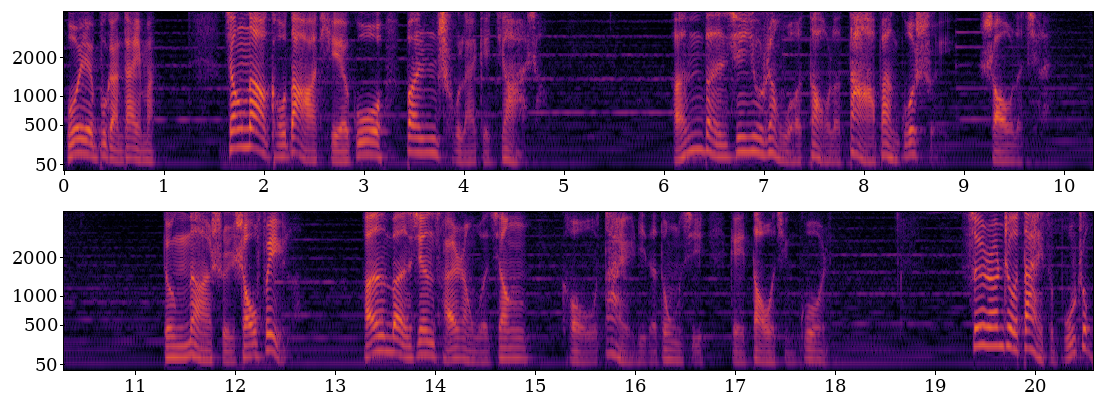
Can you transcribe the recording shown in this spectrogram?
我也不敢怠慢，将那口大铁锅搬出来给架上。韩半仙又让我倒了大半锅水，烧了起来。等那水烧沸了，韩半仙才让我将口袋里的东西给倒进锅里。虽然这袋子不重，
